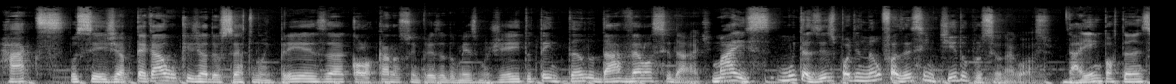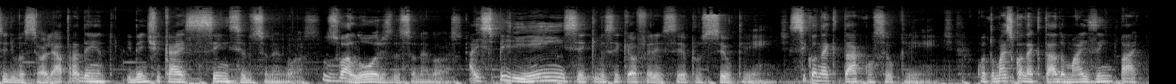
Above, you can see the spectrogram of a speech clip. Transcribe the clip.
hacks, ou seja, pegar algo que já deu certo numa empresa, colocar na sua empresa do mesmo jeito, tentando dar velocidade. Mas muitas vezes pode não fazer sentido para o seu negócio. Daí a importância de você olhar para dentro, identificar a essência do seu negócio, os valores do seu negócio, a experiência que você quer oferecer para o seu cliente, se conectar com o seu cliente. Quanto mais conectado, mais empatia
